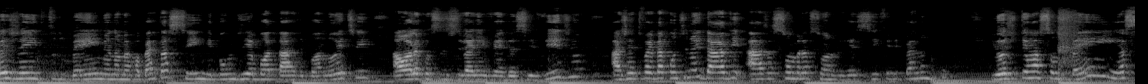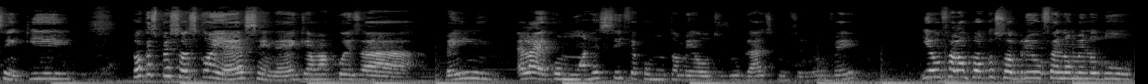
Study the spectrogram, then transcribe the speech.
Oi, gente, tudo bem? Meu nome é Roberta Cirne. Bom dia, boa tarde, boa noite. A hora que vocês estiverem vendo esse vídeo, a gente vai dar continuidade às assombrações de Recife e de Pernambuco. E hoje tem um assunto bem assim que poucas pessoas conhecem, né? Que é uma coisa bem. Ela é comum a Recife, é comum também a outros lugares, como vocês vão ver. E eu vou falar um pouco sobre o fenômeno do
